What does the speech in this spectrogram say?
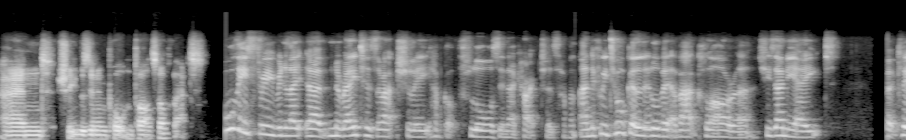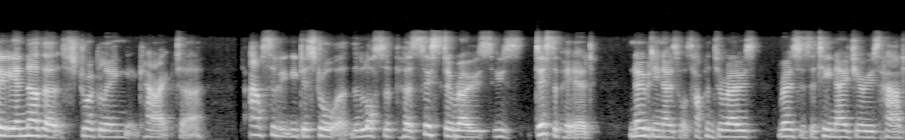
and she was an important part of that. All these three uh, narrators are actually have got flaws in their characters, haven't? They? And if we talk a little bit about Clara, she's only eight, but clearly another struggling character, absolutely distraught at the loss of her sister Rose, who's disappeared. Nobody knows what's happened to Rose. Rose is a teenager who's had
